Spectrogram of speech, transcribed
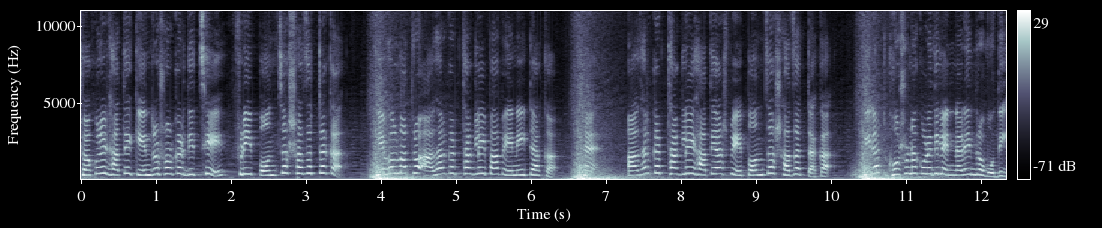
সকলের হাতে কেন্দ্র সরকার দিচ্ছে ফ্রি পঞ্চাশ হাজার টাকা। কেবলমাত্র আধার কার্ড থাকলেই পাবেন এই টাকা। হ্যাঁ আধার কার্ড থাকলেই হাতে আসবে পঞ্চাশ হাজার টাকা। বিরাট ঘোষণা করে দিলেন নরেন্দ্র মোদী।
